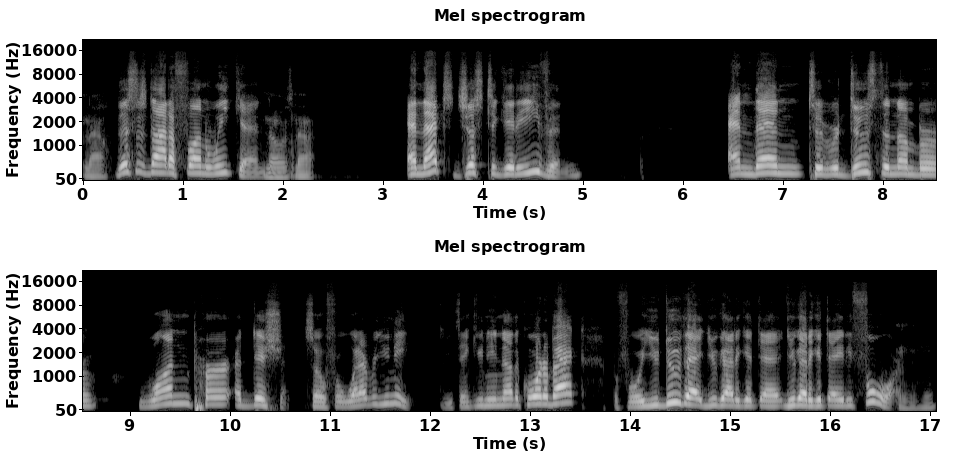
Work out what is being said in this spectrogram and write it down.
No, this is not a fun weekend. no, it's not. And that's just to get even. And then to reduce the number one per edition. So for whatever you need, you think you need another quarterback? Before you do that, you got to get that, you got to get to 84. Mhm.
